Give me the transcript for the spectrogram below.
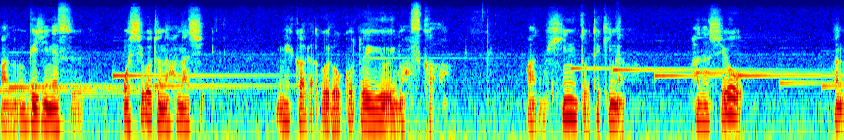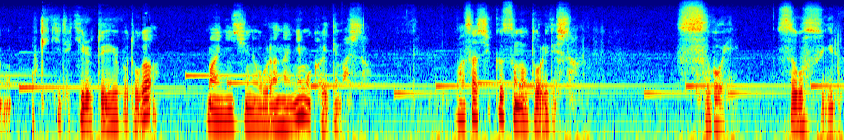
あのビジネスお仕事の話目から鱗といいますかあのヒント的な話をあのお聞きできるということが毎日の占いにも書いてました。まさしくその通りでした。すごい。すごすぎる。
